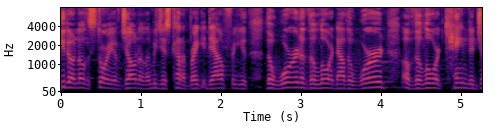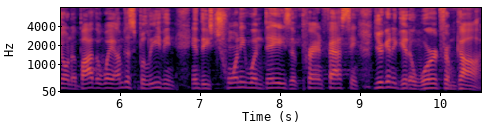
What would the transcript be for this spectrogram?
you don't know the story of Jonah, let me just kind of break it down for you. The word of the Lord. Now, the word of the Lord came to Jonah. By the way, I'm just believing in these 21 days of prayer and fasting, you're going to get a word from God.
